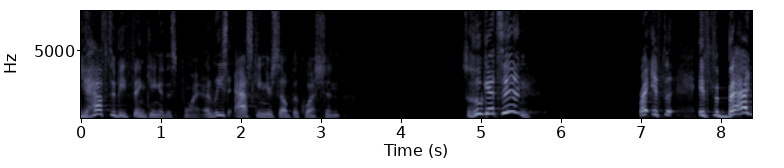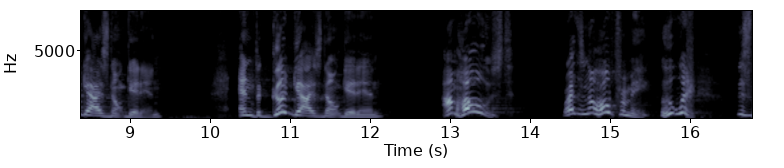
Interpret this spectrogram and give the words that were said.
you have to be thinking at this point, at least asking yourself the question so who gets in? Right? If the, if the bad guys don't get in and the good guys don't get in, I'm hosed right? There's no hope for me. Who, this,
